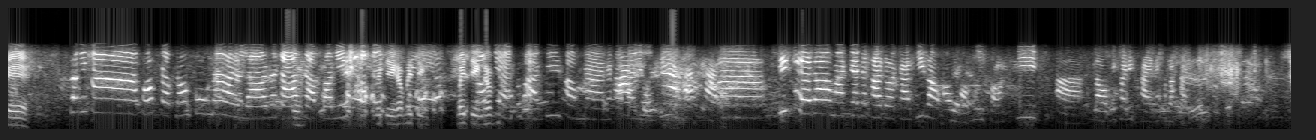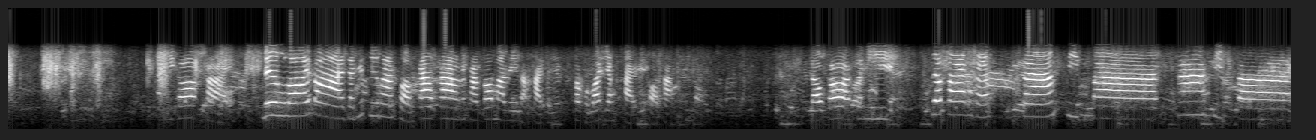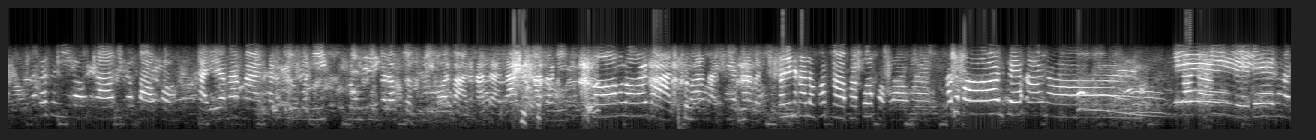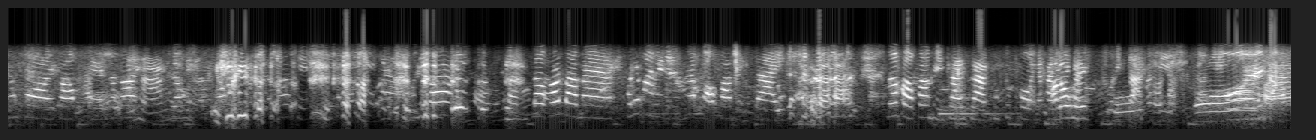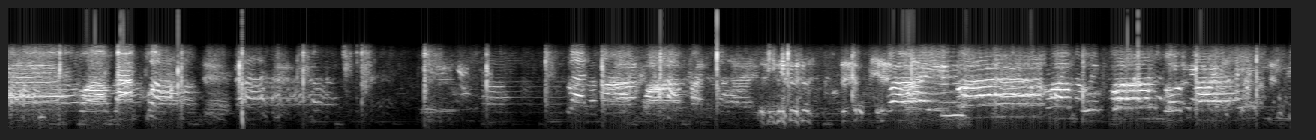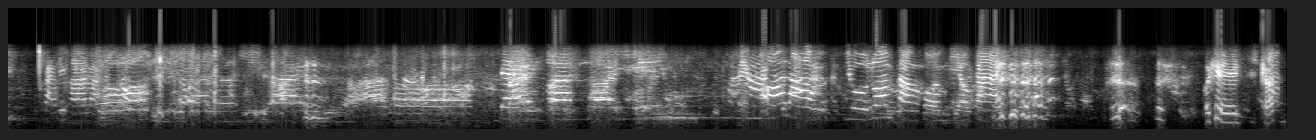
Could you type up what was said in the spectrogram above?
เค สวัสดีค่ะพบกับน้องกุ้งหน้าอีกแล้วนะคะกับตอนนี้นะคะไม่จริงครับไม่จริงไม่จริงครับเาแก่สถานที่ทำงานนะคะมาอยู่ที่อ่าที่เคดามาร์เก็ตนะคะ โดยการที่เราเอาของมือสองที่อ่าเราไม่ค่อยได้ใช้นะคะมาขายที่นี่อันนี้ก็ขายหนึ่งร้อยบาทจากที่ซื้อมาสองเก้าเก้านะคะ ก็มาเลยหลังขายแต่ยังปรากฏว่ายังขายไม่ออกค่ะที่เรา แล้วก็จะมีเสื้อผ้านะคะสามสิบบาทห้าสิบบาท แล้วก็จะมีรองเท้า มีกระเป๋าของขายเยอะแยะมากมายนะคะ ก็คือวันนี้ลงทุนไปแล้วเกือบสี่ร้อยบาทนะคะ แต่ได้มาตอนนี้สองร้อยบาทว่าหลายเครียดมากเลย ตอนนี้นะคะเราก็พาพักพวกของเรามาเอาทุกคนเซฮายหน่อยเย้เดเด้นะคะน้องพลอยกอล์ฟเพนแล้วก็หาเรื่องเราก็จะมาเขาเรียกมาเลยนะมาขอความเห็นใจมาขอความเห็นใจจากทุกๆคนนะคะที่ไปบริจาคนั่นเองโอ้ยความรักความศรัทธาความมั่นใจไว้ แดงปันรอยยิ้มเป็นเพราะเราอยู่ร่วมสังคมเดียวกัน โอเคครับ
